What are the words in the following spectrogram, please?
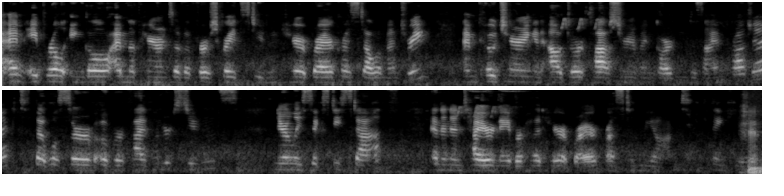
Hi, I'm April Engel. I'm the parent of a first grade student here at Briarcrest Elementary. I'm co-chairing an outdoor classroom and garden design project that will serve over 500 students, nearly 60 staff, and an entire neighborhood here at Briarcrest and beyond. Thank you.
